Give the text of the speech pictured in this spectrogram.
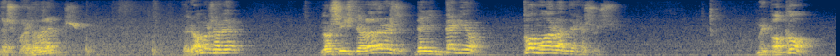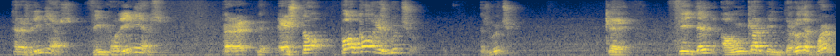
después lo veremos. Pero vamos a ver los historiadores del imperio cómo hablan de Jesús. Muy poco, tres líneas, cinco líneas. Pero esto poco es mucho, es mucho. Que citen a un carpintero de pueblo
